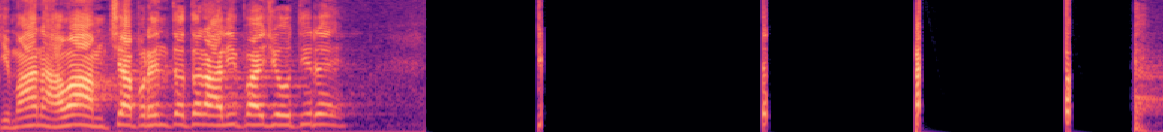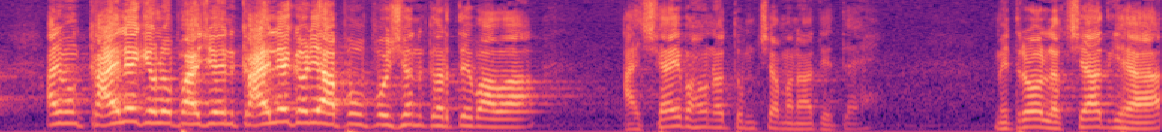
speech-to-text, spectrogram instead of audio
किमान हवा आमच्यापर्यंत तर आली पाहिजे होती रे. आणि मग कायले गेलो पाहिजे आणि कायले गडी आपोपोषण करते बाबा? अशाही भावना तुमच्या मनात येत आहे. मित्र लक्षात घ्या.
